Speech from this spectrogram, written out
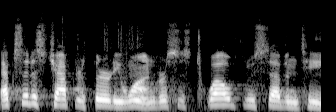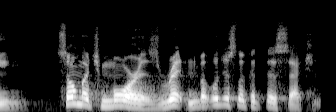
Exodus chapter 31, verses 12 through 17. So much more is written, but we'll just look at this section.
